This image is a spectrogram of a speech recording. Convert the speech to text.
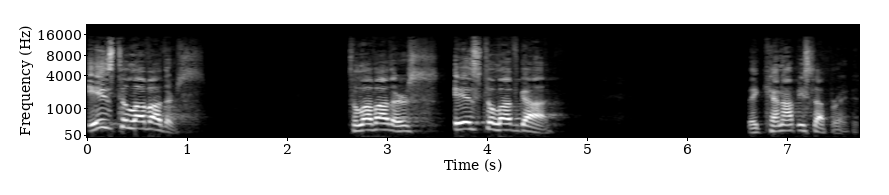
is to love others. To love others is to love God. They cannot be separated.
